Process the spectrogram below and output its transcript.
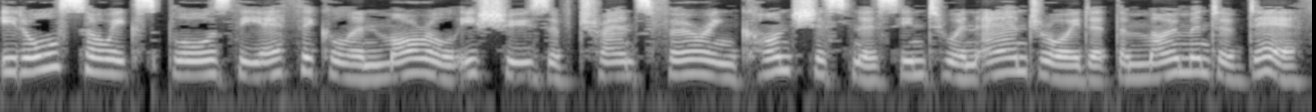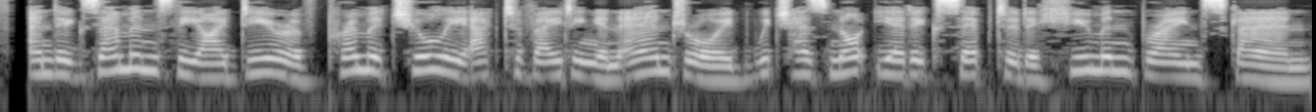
It also explores the ethical and moral issues of transferring consciousness into an android at the moment of death, and examines the idea of prematurely activating an android which has not yet accepted a human brain scan.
